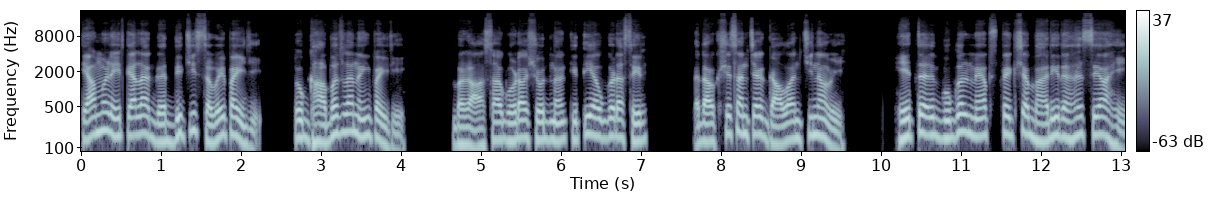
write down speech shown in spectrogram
त्यामुळे त्याला गर्दीची सवय पाहिजे. तो घाबरला नाही पाहिजे. बघा असा घोडा शोधणं किती अवघड असेल? राक्षसांच्या गावांची नावे. हे तर गुगल मॅप्सपेक्षा भारी रहस्य आहे.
